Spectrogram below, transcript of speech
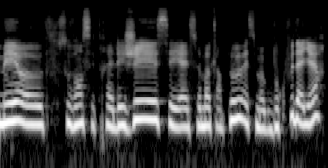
Mais euh, souvent, c'est très léger. Elles se moquent un peu. Elles se moquent beaucoup d'ailleurs.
